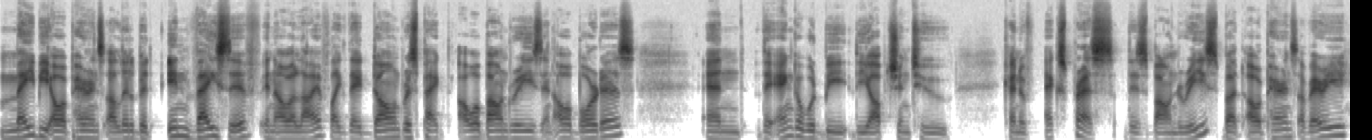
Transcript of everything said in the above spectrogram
maybe our parents are a little bit invasive in our life, like they don't respect our boundaries and our borders. And the anger would be the option to kind of express these boundaries, but our parents are very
